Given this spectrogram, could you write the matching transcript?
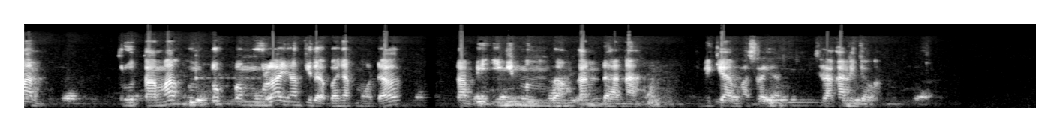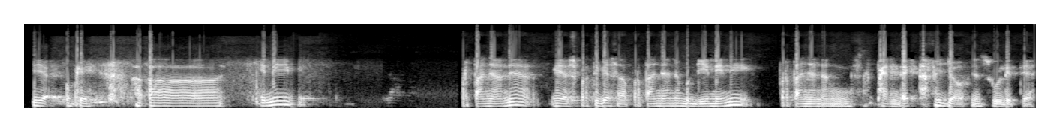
aman, terutama untuk pemula yang tidak banyak modal tapi ingin mengembangkan dana. Demikian Mas Ryan. Silakan dijawab. Iya, oke. Okay. Uh, eh, ini pertanyaannya ya seperti biasa. Pertanyaannya begini ini pertanyaan yang pendek tapi jawabnya sulit ya.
